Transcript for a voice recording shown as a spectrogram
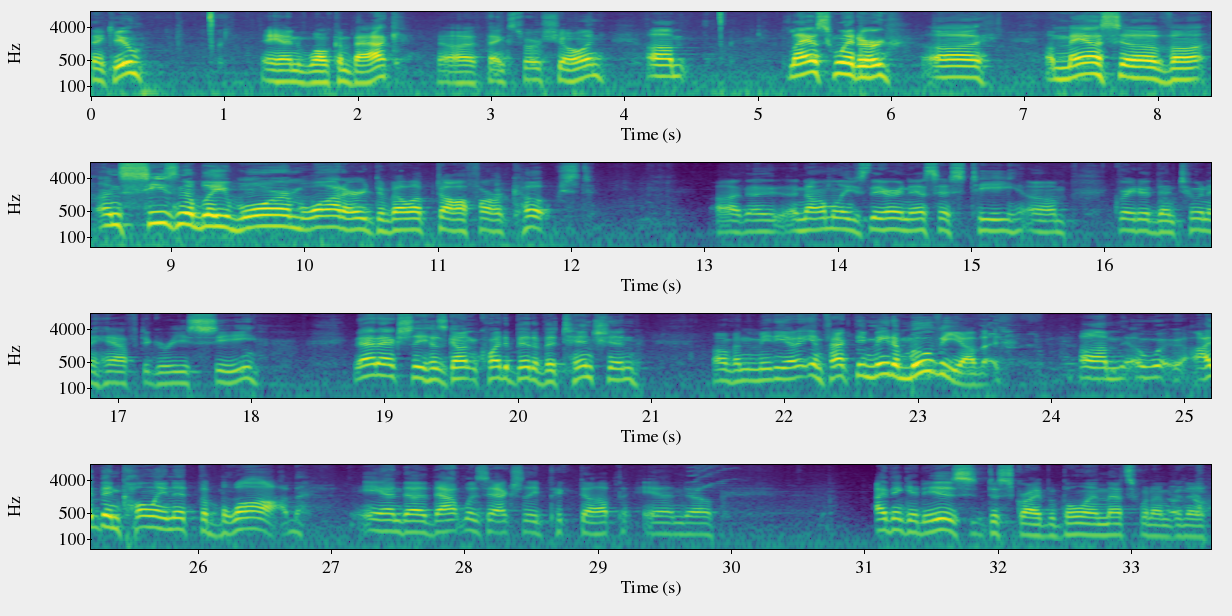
Thank you, and welcome back. Uh, thanks for showing. Um, last winter, uh, a mass of uh, unseasonably warm water developed off our coast. Uh, the anomalies there in SST um, greater than two and a half degrees C. That actually has gotten quite a bit of attention of in the media. In fact, they made a movie of it. Um, I've been calling it the blob, and uh, that was actually picked up, and uh, I think it is describable, and that's what I'm going to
